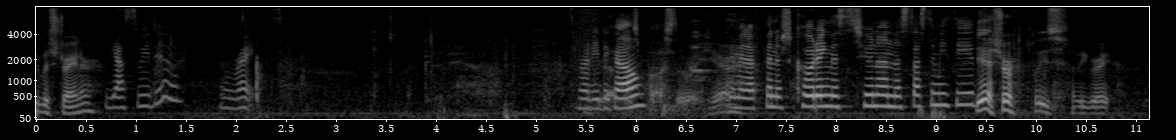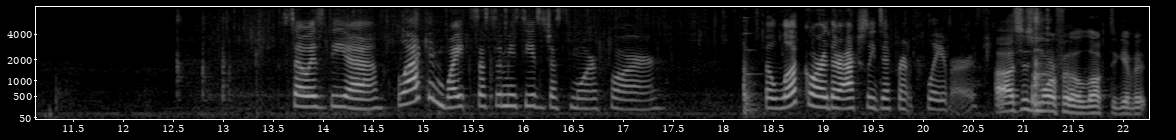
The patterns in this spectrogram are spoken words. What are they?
You have a strainer? Yes, we do. All right. It's ready to go. this pasta right I'm here. going to finish coating this tuna in the sesame seeds. Yeah, sure, please. That'd be great. So is the uh, black and white sesame seeds just more for the look, or they're actually different flavors? Uh, it's just more for the look to give it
